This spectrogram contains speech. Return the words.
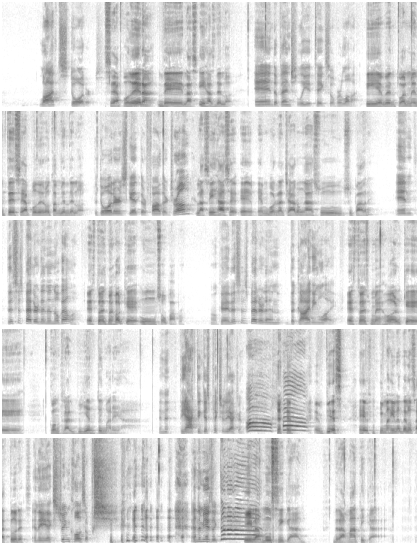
Lot's daughters, se apodera de las hijas de Lot. And eventually it takes over Lot. y eventualmente se apoderó también de Lot. The daughters get their father drunk, Las hijas eh, eh, emborracharon a su, su padre. and this is better than a novella. Esto es mejor que un soap opera. Okay, this is better than The Guiding Light. Esto es mejor que contra el viento y marea. And the, the acting, just picture the acting. Ah, ah. Empieza, eh, imagínate los actores and the extreme close up. and the music. y la música dramática.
